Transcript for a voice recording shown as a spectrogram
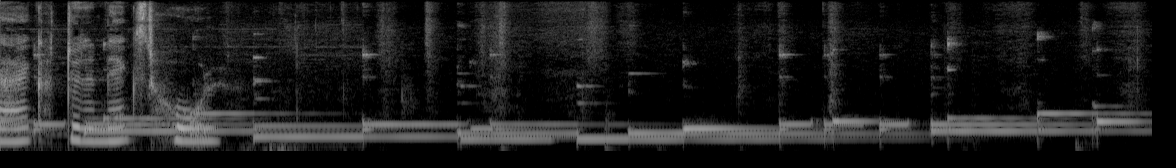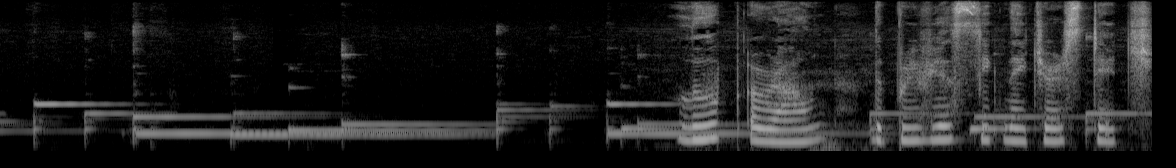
Back to the next hole. Loop around the previous signature stitch.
